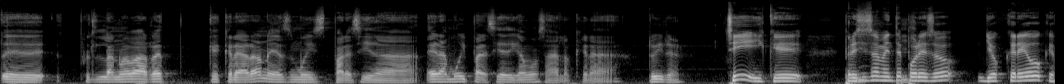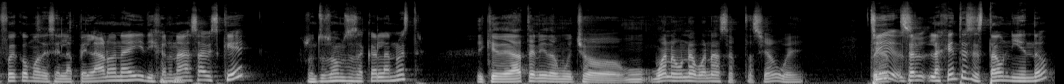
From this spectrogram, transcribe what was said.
eh, pues la nueva red que crearon es muy parecida, era muy parecida, digamos, a lo que era Twitter. Sí, y que precisamente Y- por eso yo creo que fue como de se la pelaron ahí y dijeron, ah, ¿sabes qué? Pues entonces vamos a sacar la nuestra. Y que ha tenido mucho, mu- bueno, una buena aceptación, güey. Sí, o sea, la gente se está uniendo,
